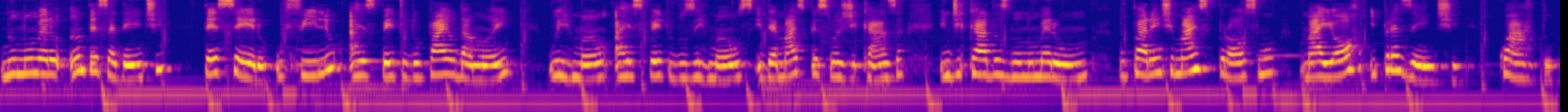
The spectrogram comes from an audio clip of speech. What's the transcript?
no número antecedente. Terceiro, o filho a respeito do pai ou da mãe o irmão a respeito dos irmãos e demais pessoas de casa indicadas no número 1, o parente mais próximo, maior e presente. Quarto,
